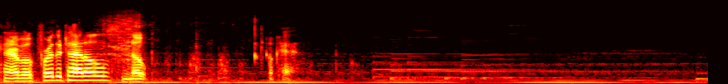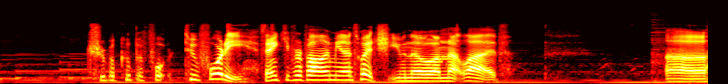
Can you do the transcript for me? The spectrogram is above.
Can I revoke further titles? Nope. Okay. Trooper Koopa 240. Thank you for following me on Twitch, even though I'm not live. Uh,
